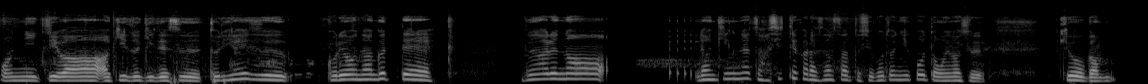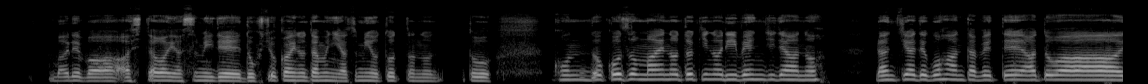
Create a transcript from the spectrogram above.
こんにちは、秋月です。とりあえず、これを殴って、分あるのランキングのやつ走ってからさっさと仕事に行こうと思います。今日頑張れば、明日は休みで、読書会のために休みを取ったのと、今度こそ前の時のリベンジであの、ランチ屋でご飯食べて、あとは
